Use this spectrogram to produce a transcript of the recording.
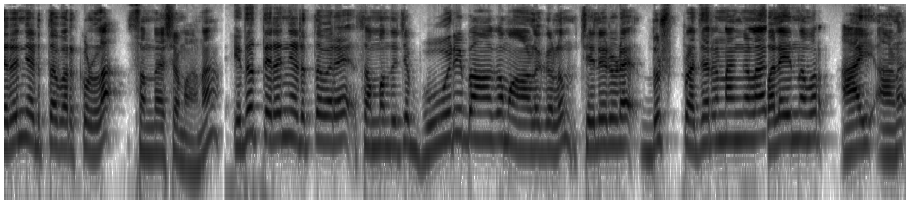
തിരഞ്ഞെടുത്തവർക്കുള്ള സന്ദേശമാണ്. ഇത് തിരഞ്ഞെടുത്തവരെ സംബന്ധിച്ച് ഭൂരിഭാഗം ആളുകളും ചിലരുടെ ദുഷ്പ്രചരണങ്ങളെ വലയുന്നവർ ആയി ആണ്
